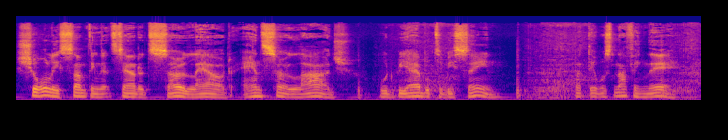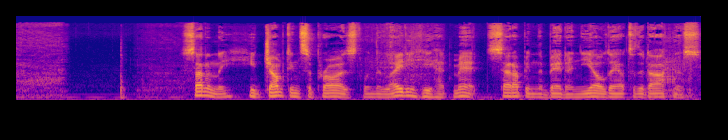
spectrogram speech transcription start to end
Surely something that sounded so loud and so large would be able to be seen, but there was nothing there. Suddenly, he jumped in surprise when the lady he had met sat up in the bed and yelled out to the darkness,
